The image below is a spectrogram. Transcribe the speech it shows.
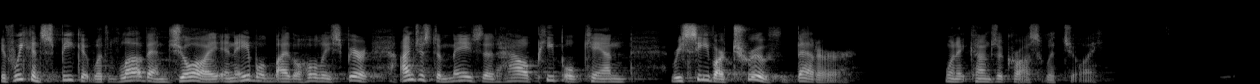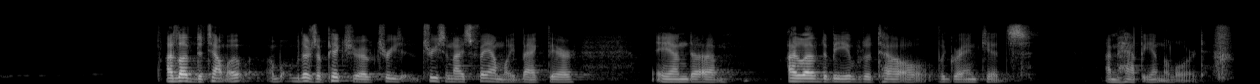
if we can speak it with love and joy enabled by the Holy Spirit, I'm just amazed at how people can receive our truth better when it comes across with joy. I'd love to tell, there's a picture of Teresa and I's family back there, and uh, I love to be able to tell the grandkids, I'm happy in the Lord.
